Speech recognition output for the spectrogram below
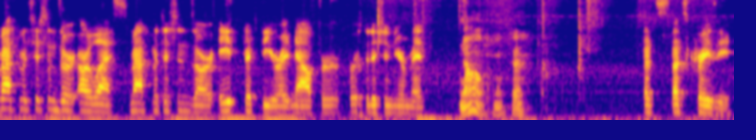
mathematicians are, are less. Mathematicians are 850 right now for first edition near mint. No, okay. That's that's crazy.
